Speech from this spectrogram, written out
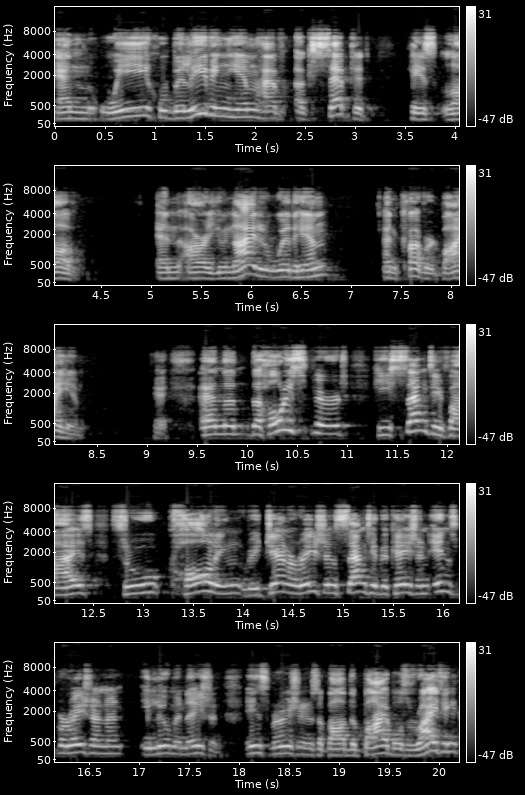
And we who believe in him have accepted his love and are united with him and covered by him. Okay. And the, the Holy Spirit, He sanctifies through calling, regeneration, sanctification, inspiration, and illumination. Inspiration is about the Bible's writing,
